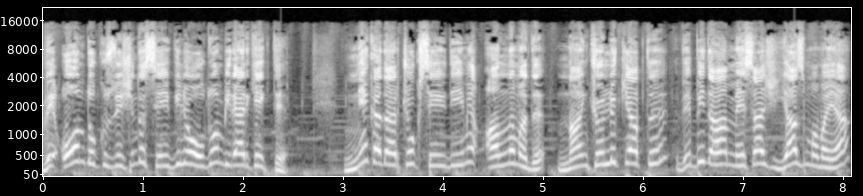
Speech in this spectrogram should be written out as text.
ve 19 yaşında sevgili olduğum bir erkekti. Ne kadar çok sevdiğimi anlamadı, nankörlük yaptı ve bir daha mesaj yazmamaya,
